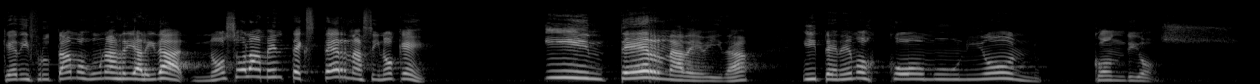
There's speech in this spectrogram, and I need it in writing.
que disfrutamos una realidad no solamente externa, sino que interna de vida y tenemos comunión con Dios.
